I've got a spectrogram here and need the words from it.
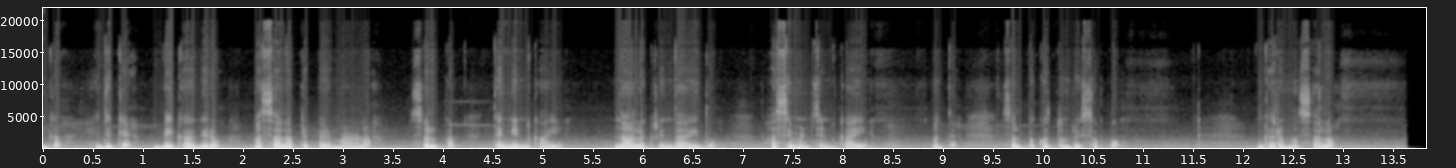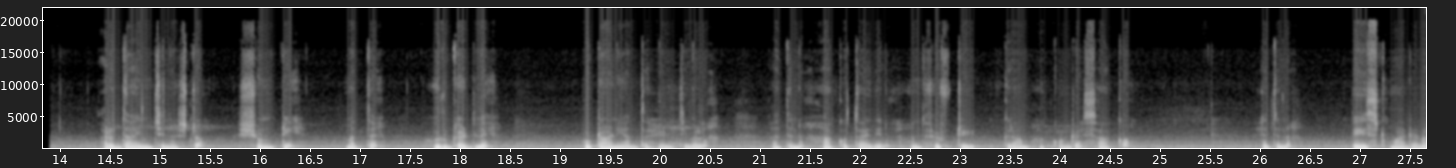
ಈಗ ಇದಕ್ಕೆ ಬೇಕಾಗಿರೋ ಮಸಾಲ ಪ್ರಿಪೇರ್ ಮಾಡೋಣ. ಸ್ವಲ್ಪ ತೆಂಗಿನಕಾಯಿ, ನಾಲ್ಕರಿಂದ ಐದು ಹಸಿಮೆಣಸಿನ್ಕಾಯಿ, ಮತ್ತು ಸ್ವಲ್ಪ ಕೊತ್ತಂಬರಿ ಸೊಪ್ಪು, ಗರಂ ಮಸಾಲ ಅರ್ಧ ಇಂಚಿನಷ್ಟು ಶುಂಠಿ ಮತ್ತು ಹುರ್ಗಡ್ಲೆ ಪುಟಾಣಿ ಅಂತ ಹೇಳ್ತೀವಲ್ಲ, ಅದನ್ನು ಹಾಕೋತಾ ಇದ್ದೀನಿ. ಒಂದು ಫಿಫ್ಟಿ ಗ್ರಾಮ್ ಹಾಕ್ಕೊಂಡ್ರೆ ಸಾಕು. ಇದನ್ನು ಪೇಸ್ಟ್ ಮಾಡೋಣ.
